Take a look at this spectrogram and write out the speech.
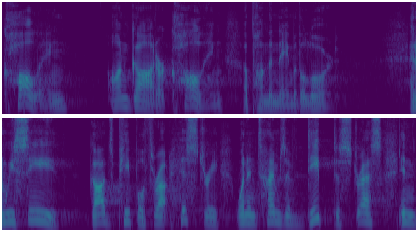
calling on God or calling upon the name of the Lord. And we see God's people throughout history when in times of deep distress, in,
